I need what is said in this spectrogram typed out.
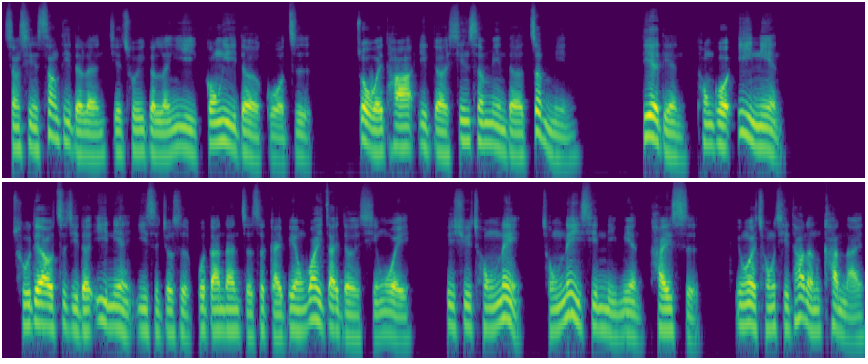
相信上帝的人结出一个仁义、公义的果子，作为他一个新生命的证明。第二点，通过意念除掉自己的意念，意思就是不单单只是改变外在的行为，必须从内、从内心里面开始，因为从其他人看来。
